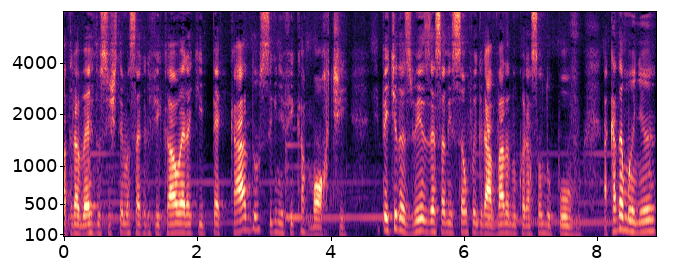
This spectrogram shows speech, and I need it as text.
através do sistema sacrificial era que pecado significa morte. Repetidas vezes essa lição foi gravada no coração do povo. A cada manhã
